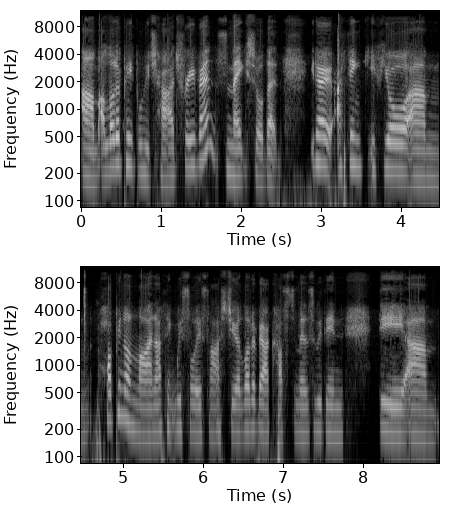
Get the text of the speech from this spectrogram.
Um, a lot of people who charge for events make sure that, you know, I think if you're um, hopping online, I think we saw this last year, a lot of our customers within the um,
